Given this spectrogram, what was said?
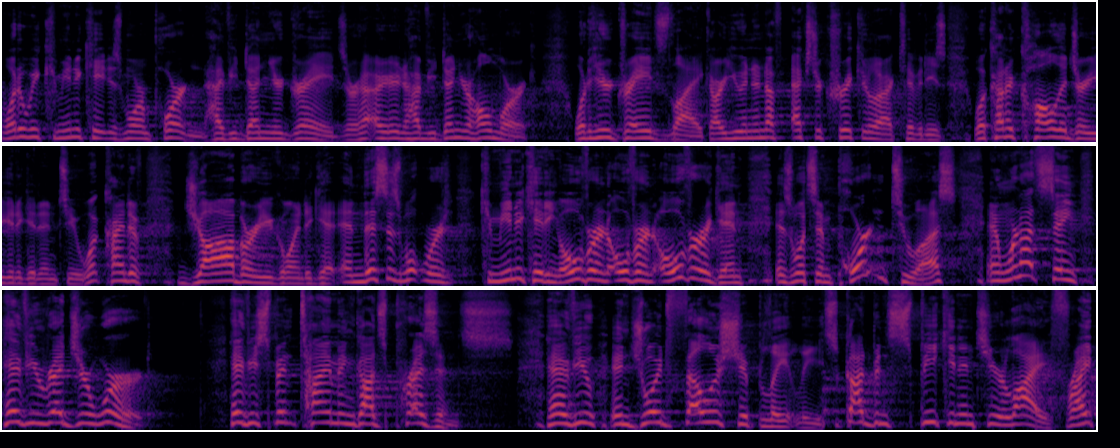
What do we communicate is more important? Have you done your grades or have you done your homework? What are your grades like? Are you in enough extracurricular activities? What kind of college are you going to get into? What kind of job are you going to get? And this is what we're communicating over and over and over again is what's important to us. And we're not saying, hey, have you read your word? Have you spent time in God's presence? Have you enjoyed fellowship lately? Has God been speaking into your life, right?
